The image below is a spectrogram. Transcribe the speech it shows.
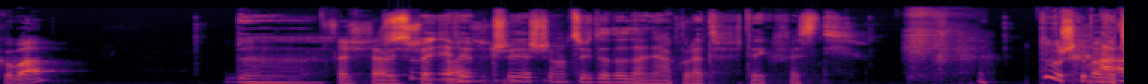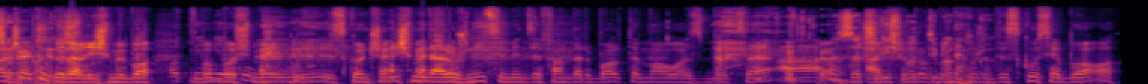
Kuba? Coś chciałeś Nie wiem, czy jeszcze mam coś do dodania akurat w tej kwestii. Tu już chyba czekaj, dodaliśmy, bo, bo bośmy skończyliśmy na różnicy między Thunderboltem a USB-C, a, Zaczęliśmy a od że dyskusja była o,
